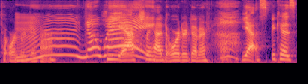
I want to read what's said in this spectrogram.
to order dinner. Mm, no way. He actually had to order dinner. yes, because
